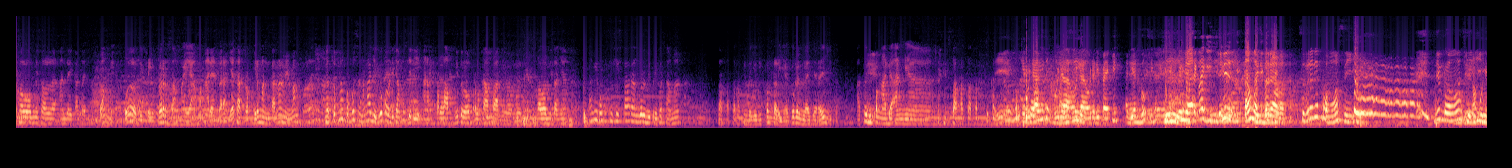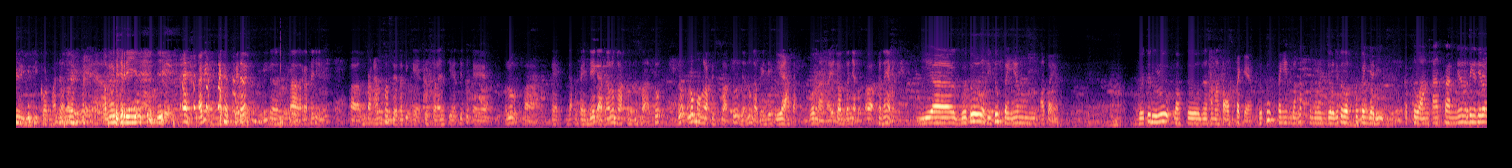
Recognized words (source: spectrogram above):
kalau misalnya andai kata di bank ya, gue lebih prefer sama yang pengadaan barang jasa procurement karena memang ngetuknya apa gue seneng aja gue kalau di kampus jadi anak perlap gitu loh perlengkapan gitu. Kalau misalnya tapi komposisi sekarang gue lebih prefer sama startup startup yang udah unicorn kali ya, gue pengen belajar aja gitu. Atau di pengadaannya startup startup itu kan Iya, gue kepo udah, gitu. udah, sih? udah, udah di packing, di unboxing, Enggak. cek lagi. Ini tahu nggak sebenarnya apa? Sebenarnya dia promosi. dia promosi. Kamu dari unicorn mana? Kamu dari eh, tapi btw, rasanya gini. Uh, bukan ansos ya, tapi kayak social anxiety itu kayak lu uh, kayak nggak pede karena lu ngelakuin sesuatu, lu lu mau ngelakuin sesuatu dan lu nggak pede. Iya, gue ngerasain. Contohnya apa? Oh, contohnya apa? Iya, gue tuh waktu itu pengen apa ya? Gue tuh dulu waktu masa-masa ospek ya, gue tuh pengen banget menonjol gitu loh. Gue pengen jadi ketua angkatan, ya ngerti gak sih lo?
